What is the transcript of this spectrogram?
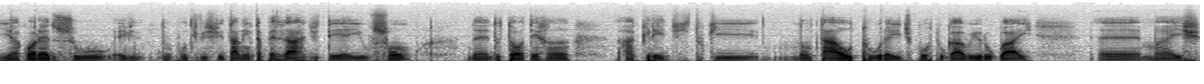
e a Coreia do Sul, do ponto de vista de talento, apesar de ter aí o som né, do Tottenham, acredito que não está à altura aí de Portugal e Uruguai, é, mas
